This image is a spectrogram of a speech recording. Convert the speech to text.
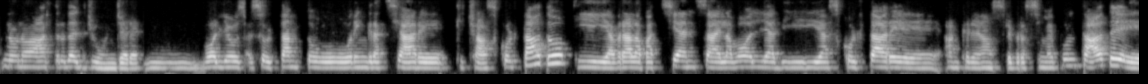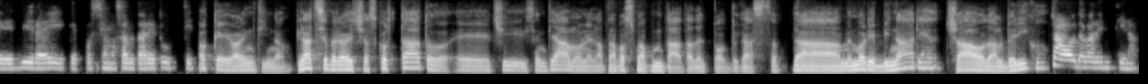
Non ho altro da aggiungere. Mm, Voglio soltanto ringraziare chi ci ha ascoltato, chi avrà la pazienza e la voglia di ascoltare anche le nostre prossime puntate e direi che possiamo salutare tutti. Ok, Valentina, grazie per averci ascoltato e ci sentiamo nella prossima puntata del podcast. Da Memorie Binarie, ciao da Alberico. Ciao da Valentina.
